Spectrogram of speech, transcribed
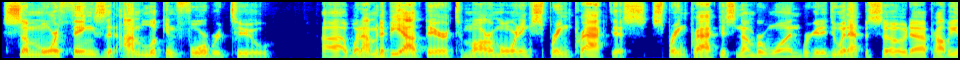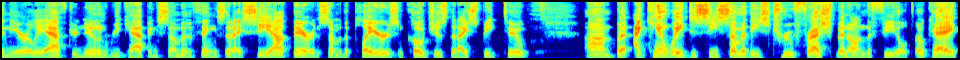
some more things that I'm looking forward to uh, when I'm going to be out there tomorrow morning, spring practice, spring practice number one. We're going to do an episode uh, probably in the early afternoon, recapping some of the things that I see out there and some of the players and coaches that I speak to. Um, but I can't wait to see some of these true freshmen on the field. Okay.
